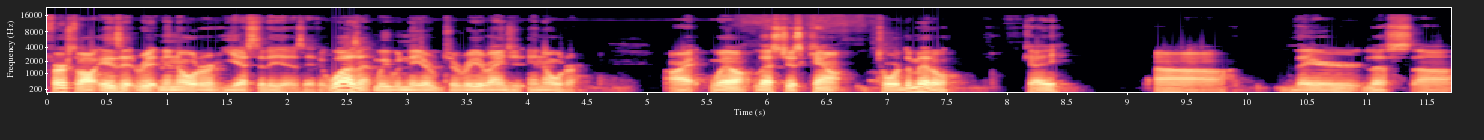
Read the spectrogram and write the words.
First of all, is it written in order? Yes, it is. If it wasn't, we would need to rearrange it in order. All right, well, let's just count toward the middle. Okay, uh, there, let's uh,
